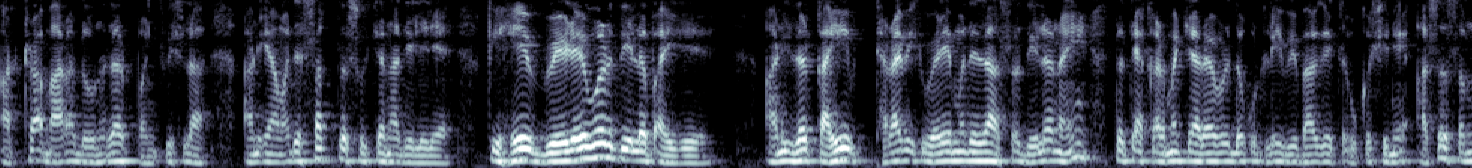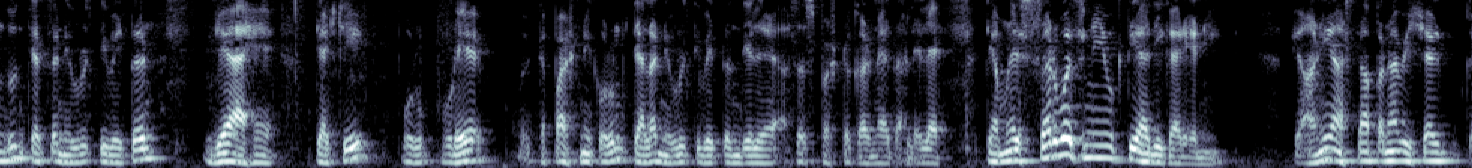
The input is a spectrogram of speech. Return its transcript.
अठरा बारा दोन हजार पंचवीसला. आणि यामध्ये सक्त सूचना दिलेली आहे की हे वेळेवर दिलं पाहिजे. आणि जर काही ठराविक वेळेमध्ये जर असं दिलं नाही तर त्या कर्मचाऱ्याविरुद्ध कुठलीही विभागीय चौकशी नाही. असं समजून त्याचं निवृत्तीवेतन जे आहे त्याची पु पुढे तपासणी करून त्याला निवृत्तीवेतन दिले दिलं आहे असं स्पष्ट करण्यात आलेलं आहे. त्यामुळे सर्वच नियुक्ती अधिकाऱ्यांनी आणि आस्थापनाविषयक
